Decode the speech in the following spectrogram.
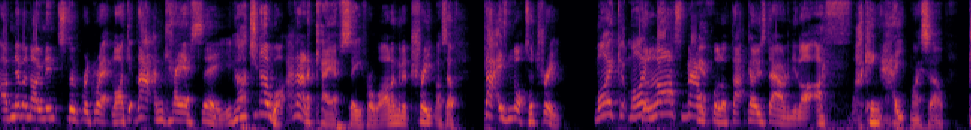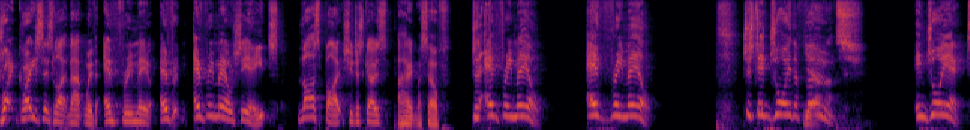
I've never known instant regret like it. That and KFC. You go, oh, do you know what? I haven't had a KFC for a while. I'm going to treat myself. That is not a treat. My my, The last mouthful of that goes down, and you're like, I fucking hate myself. Gra- Grace is like that with every meal. Every every meal she eats, last bite she just goes, "I hate myself." Just every meal, every meal. Just enjoy the food. Yeah, enjoy it.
